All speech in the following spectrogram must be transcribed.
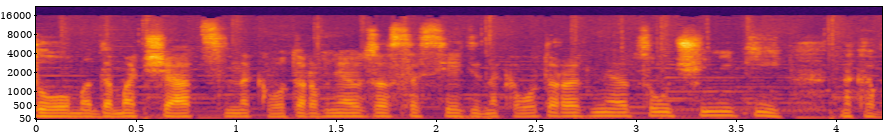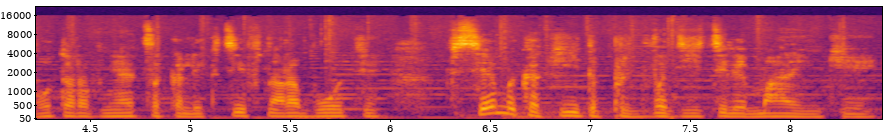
дома, домочадцы, на кого-то равняются соседи, на кого-то равняются ученики, на кого-то равняется коллектив на работе. Все мы какие-то предводители маленькие.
